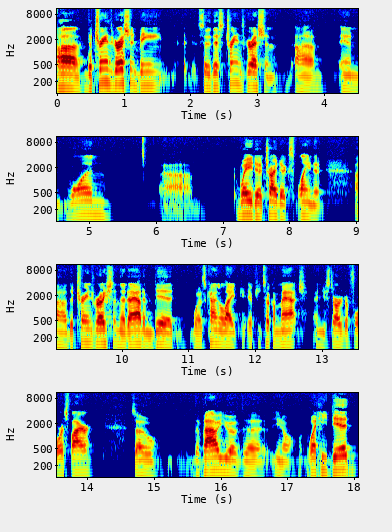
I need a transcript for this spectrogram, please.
Uh, the transgression being so this transgression um, and one uh, way to try to explain it. Uh, the transgression that Adam did was kind of like if you took a match and you started a forest fire. So the value of the, you know, what he did,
